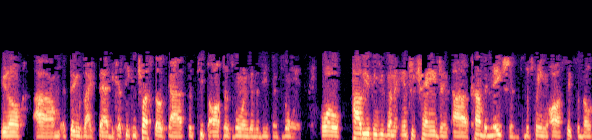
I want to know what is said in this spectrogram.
You know, um, things like that because he can trust those guys to keep the offense going and the defense going. Or how do you think he's going to interchange uh, combinations between all six of those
